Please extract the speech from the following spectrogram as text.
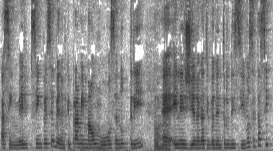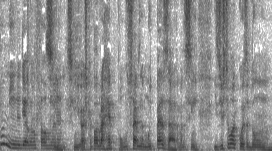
Assim, mesmo, sem perceber, né? Porque pra mim, mau humor, você nutrir uhum. é, energia negativa dentro de si, você tá se punindo de alguma forma, sim, né? Sim, eu acho que a palavra repulsa é muito pesada. Mas assim, existe uma coisa de um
